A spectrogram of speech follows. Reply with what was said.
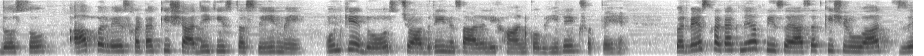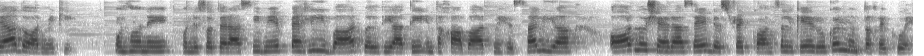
दोस्तों, आप परवेज़ खटक की शादी की इस तस्वीर में उनके दोस्त चौधरी निसार अली ख़ान को भी देख सकते हैं। परवेज़ खटक ने अपनी सियासत की शुरुआत ज़िया दौर में की। उन्होंने उन्नीस सौ तिरासी में पहली बार बल्दियाती इंतबात में हिस्सा लिया और नौशहरा से डिस्ट्रिक्ट कौंसिल के रुकन मुंतखब हुए।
